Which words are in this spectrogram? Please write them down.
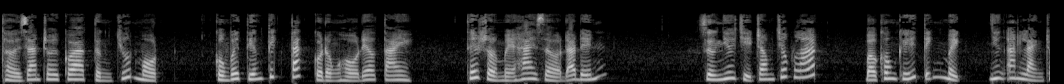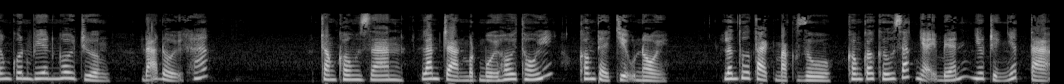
Thời gian trôi qua từng chút một, cùng với tiếng tích tắc của đồng hồ đeo tay, thế rồi mười hai giờ đã đến. Dường như chỉ trong chốc lát, bầu không khí tĩnh mịch nhưng an lành trong khuôn viên ngôi trường đã đổi khác. Trong không gian lan tràn một mùi hôi thối, không thể chịu nổi. Lâm thu thạch mặc dù không có cứu giác nhạy bén như trình nhất tạ,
